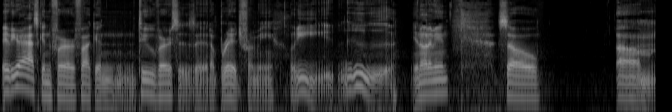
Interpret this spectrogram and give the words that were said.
If you're asking for fucking two verses and a bridge from me, you know what I mean? So, um,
